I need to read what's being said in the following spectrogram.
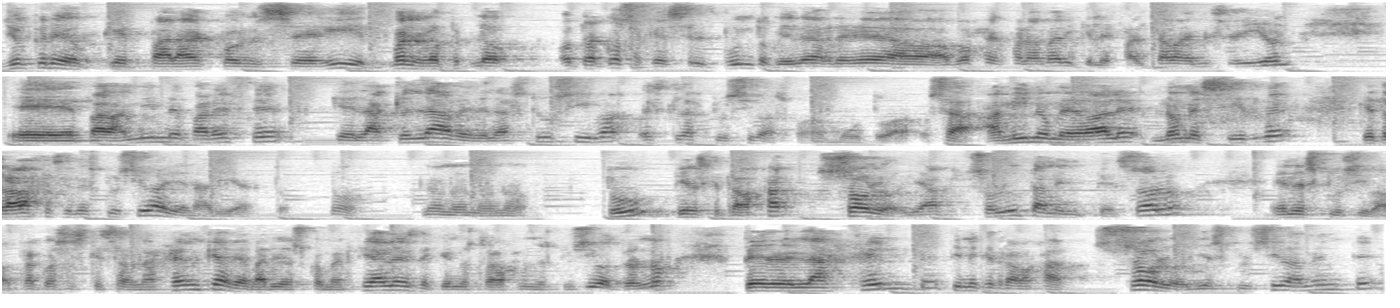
yo creo que para conseguir, bueno, otra cosa que es el punto que yo le agregué a, Borja y que le faltaba en ese guion, eh, para mí me parece que la clave de la exclusiva es que la exclusiva es como mutua. O sea, a mí no me vale, no me sirve que trabajes en exclusiva y en abierto. No, no, no, no, no. Tú tienes que trabajar solo y absolutamente solo en exclusiva. Otra cosa es que sea una agencia de varios comerciales, de que unos trabajan en exclusiva, otros no, pero la gente tiene que trabajar solo y exclusivamente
